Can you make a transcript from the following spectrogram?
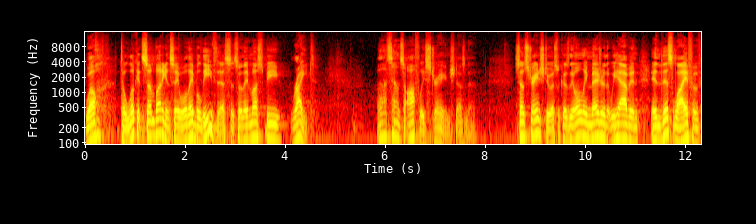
Well, to look at somebody and say, well, they believe this, and so they must be right. Well, that sounds awfully strange, doesn't it? sounds strange to us because the only measure that we have in, in this life of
